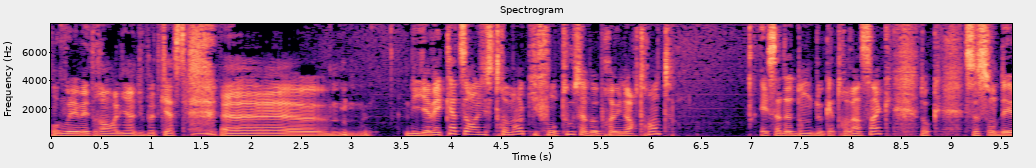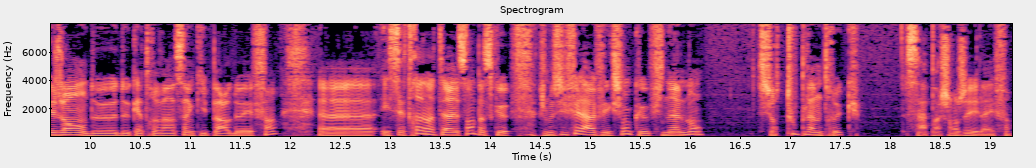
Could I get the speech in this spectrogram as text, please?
on vous les mettra en lien du podcast. Euh, mais il y avait quatre enregistrements qui font tous à peu près 1h30 et ça date donc de 85. Donc ce sont des gens de, de 85 qui parlent de F1 euh, et c'est très intéressant parce que je me suis fait la réflexion que finalement sur tout plein de trucs ça a pas changé la F1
